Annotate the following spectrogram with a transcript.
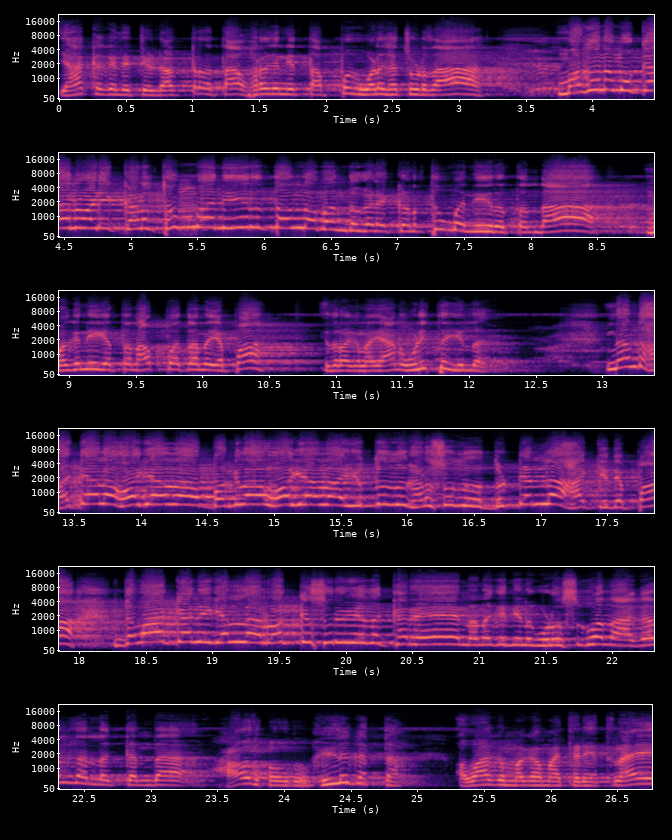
ಯಾಕಾಗಲೈತಿ ಡಾಕ್ಟರ್ ತಾ ಹೊರಗೆ ನಿಂತ ಅಪ್ಪಗೆ ಒಳಗೆ ಹಚ್ಚುಡ್ದ ಮಗನ ಮುಖ ನೋಡಿ ಕಣ ತುಂಬ ನೀರು ತಂದ ಬಂಧುಗಳೇ ಕಣ ತುಂಬ ನೀರು ತಂದ. ಮಗನಿಗೆ ತನ್ನ ಅಪ್ಪ ತನ್ನ ಯಪ್ಪ ಇದ್ರಾಗ ನಾ ಏನು ಉಳಿತ ಇಲ್ಲ. ನಂದು ಹಡ್ಡೆಲ್ಲ ಹೋಗ್ಯಾದ ಬಗ್ಲ ಹೋಗ್ಯಾದ ಯುದ್ಧದ ಗಳಿಸೋದು ದುಡ್ಡೆಲ್ಲ ಹಾಕಿದೆಪ್ಪ ದವಾಖಾನಿಗೆಲ್ಲ ರೊಕ್ಕ ಸುರಿಯೋದ ಕರೆ ನನಗೆ ನಿನಗೆ ಉಳಿಸ್ಕೋದಾಗಲ್ದಲ್ಲ ಕಂದ. ಹೌದು ಹೌದು. ಹಳ್ಳಗತ್ತ ಅವಾಗ ಮಗ ಮಾತಾಡಿ ಏ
